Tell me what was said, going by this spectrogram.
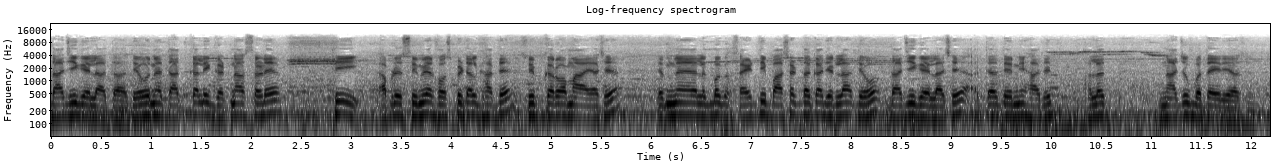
દાજી ગયેલા હતા. તેઓને તાત્કાલિક ઘટના સ્થળેથી આપણે સ્વિમેર હોસ્પિટલ ખાતે શિફ્ટ કરવામાં આવ્યા છે. તેમને લગભગ સાઠથી પાસઠ ટકા જેટલા તેઓ દાજી ગયેલા છે. અત્યારે તેમની હાજર હાલત નાજુક બતાવી રહ્યા છે.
